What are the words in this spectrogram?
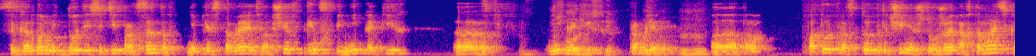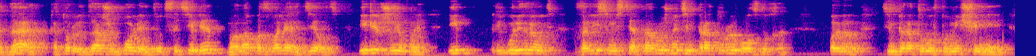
сэкономить до 10% не представляет вообще, в принципе, никаких, э, никаких проблем. Угу. По, по, по той простой причине, что уже автоматика, да, которая даже более 20 лет, но она позволяет делать и режимы, и регулировать в зависимости от наружной температуры воздуха, температуру в помещении.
